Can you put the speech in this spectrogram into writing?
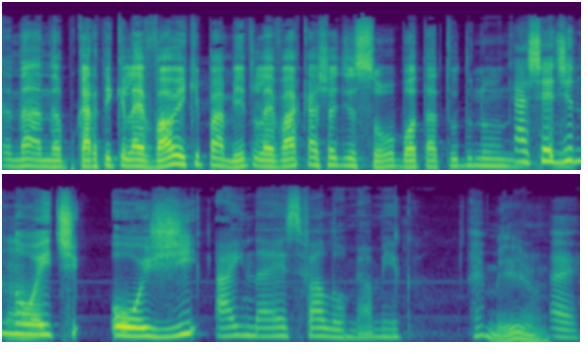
Na, na- o cara tem que levar o equipamento, levar a caixa de som, botar tudo no. Cachê de no carro. noite hoje ainda é esse valor, meu amigo. É mesmo. É.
